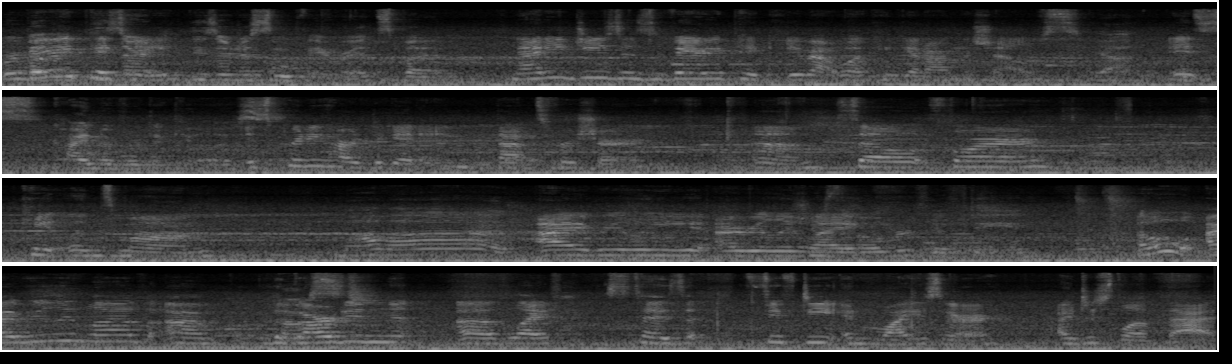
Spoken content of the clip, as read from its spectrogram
We're very these are, picky. these are just some favorites, but Natty G's is very picky about what can get on the shelves. yeah, It's kind of ridiculous. it's pretty hard to get in, that's for sure. Um, so for Caitlin's mom, Mama, I really I really she's like over 50. Oh, I really love um, the Post. Garden of Life says 50 and wiser. I just love that.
